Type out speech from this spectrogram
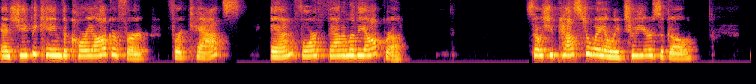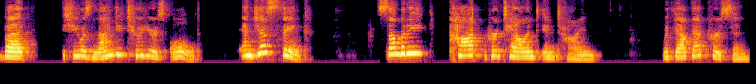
and she became the choreographer for Cats and for Phantom of the Opera. So she passed away only two years ago but she was 92 years old. And just think somebody caught her talent in time. Without that person,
